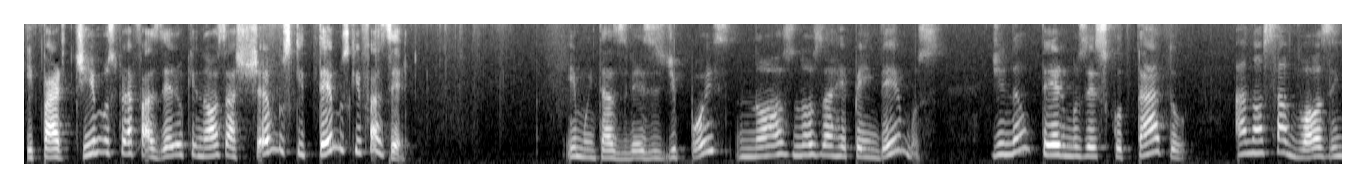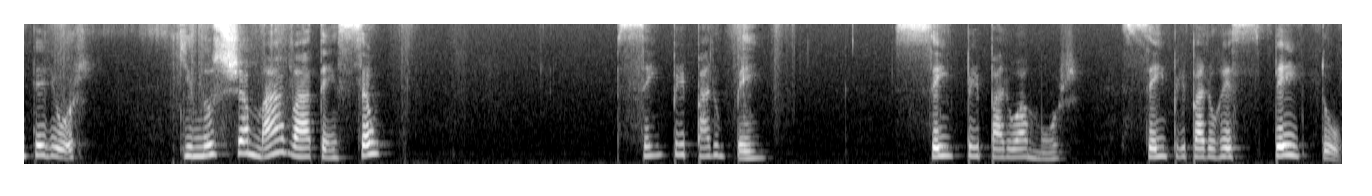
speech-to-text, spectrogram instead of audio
e partimos para fazer o que nós achamos que temos que fazer. E muitas vezes depois nós nos arrependemos de não termos escutado a nossa voz interior, que nos chamava a atenção sempre para o bem, sempre para o amor, sempre para o respeito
